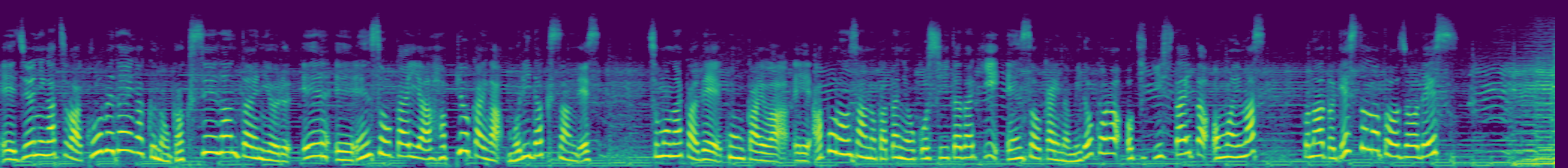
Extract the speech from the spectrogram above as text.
え12月は神戸大学の学生団体による、えー、演奏会や発表会が盛りだくさんです。その中で今回は、えー、アポロンさんの方にお越しいただき演奏会の見どころお聞きしたいと思います。この後ゲストの登場です。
